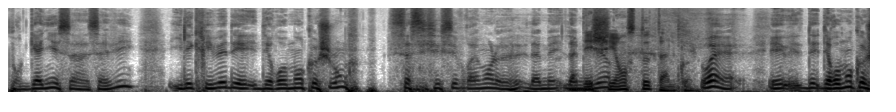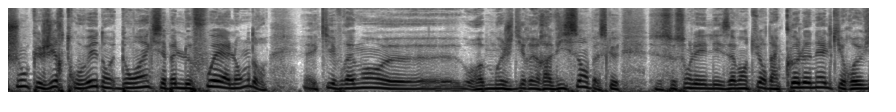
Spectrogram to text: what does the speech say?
pour gagner sa, sa vie, il écrivait des, des romans cochons. Ça, c'est vraiment le- la, La la déchéance totale, quoi. Ouais, et des, des romans cochons que j'ai retrouvés, dont, dont un qui s'appelle Le Fouet à Londres, qui est vraiment, euh, bon, moi je dirais ravissant, parce que ce sont les, les aventures d'un colonel qui revient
